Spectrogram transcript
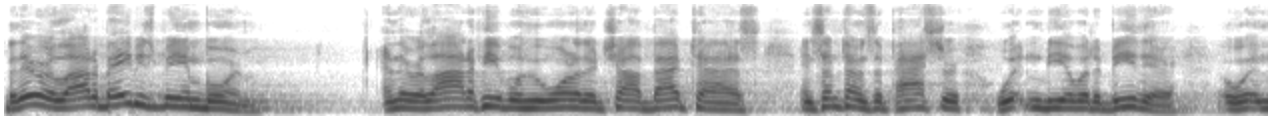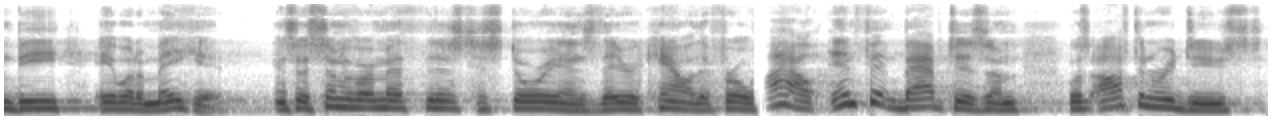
But there were a lot of babies being born. And there were a lot of people who wanted their child baptized, and sometimes the pastor wouldn't be able to be there or wouldn't be able to make it. And so some of our Methodist historians, they recount that for a while, infant baptism was often reduced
